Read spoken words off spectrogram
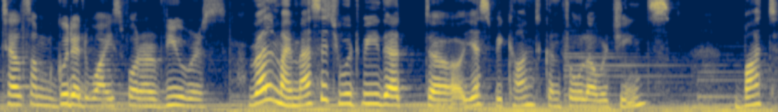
tell some good advice for our viewers well, my message would be that uh, yes, we can't control our genes, but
